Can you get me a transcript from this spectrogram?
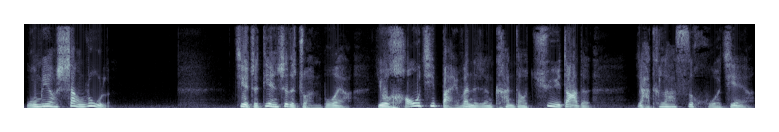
我们要上路了。借着电视的转播呀。有好几百万的人看到巨大的亚特拉斯火箭啊，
